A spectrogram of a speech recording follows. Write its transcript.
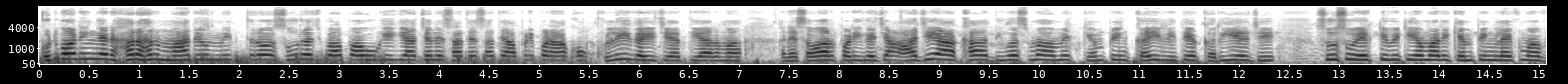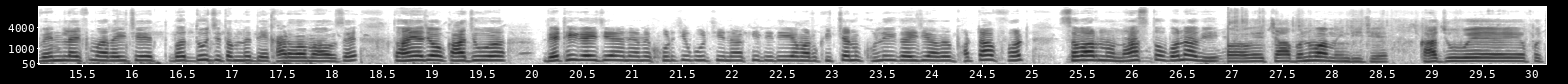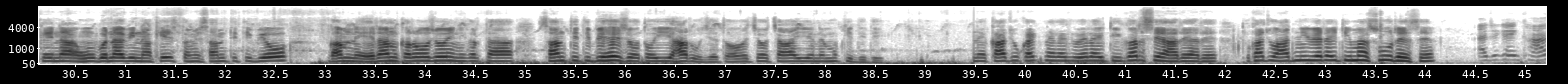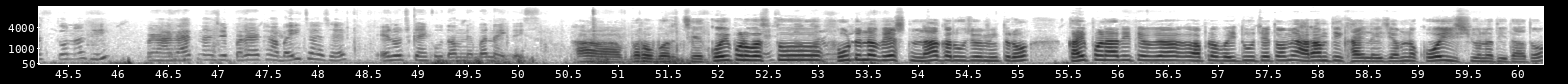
Good morning and Har Har Mahadev મિત્રો. સૂરજ બાપા ઉગી ગયા છે અને સાથે સાથે આપણી પણ આંખો ખુલી ગઈ છે અત્યારમાં અને સવાર પડી ગઈ છે. આજે આખા દિવસમાં અમે કેમ્પિંગ કઈ રીતે કરીએ છીએ? શું શું એક્ટિવિટી અમારી કેમ્પિંગ લાઈફમાં વેન લાઈફમાં રહી છે? બધું જ તમને દેખાડવામાં આવશે. તો અહીંયા જો કાજુ બેઠી ગઈ છે અને અમે ખુરચી બુરચી નાખી દીધી. અમારું કિચન ખુલી ગઈ છે. હવે ફટાફટ સવારનો નાસ્તો બનાવી. હવે ચા બનવા માંડી છે. કાજુ એ કંઈ ના હું બનાવી નાખીશ. તમે શાંતિથી બેહો. ગામને હેરાન કરવો છો એની કરતાં શાંતિથી બેસો તો એ સારું છે. તો હવે ચો ચા એને મૂકી દીધી. અને કાજુ કંઈક ને કંઈક વેરાયટી કરશે હારે હારે. તો કાજુ આજની વેરાયટીમાં શું રહેશે? આજે કંઈ ખાસ તો નથી. પણ આ રાતના જે પરાઠા બૈચા છે, એનું જ કંઈક હું તમને બનાવી દઈશ. હા, બરોબર છે. કોઈ પણ વસ્તુ ફૂડને વેસ્ટ ના કરવું જોઈએ મિત્રો. કાંઈ પણ આ રીતે આપણે વધ્યું છે તો અમે આરામથી ખાઈ લઈએ છીએ. અમને કોઈ ઇસ્યુ નથી થતો.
